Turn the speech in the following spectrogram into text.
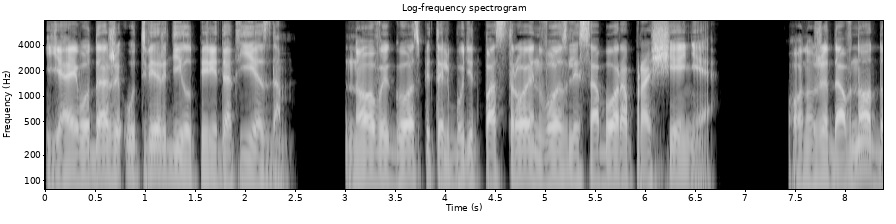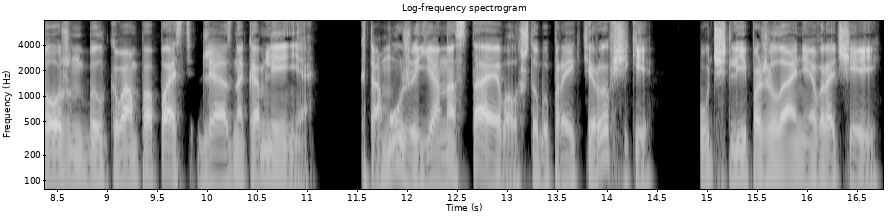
я его даже утвердил перед отъездом. Новый госпиталь будет построен возле собора Прощения. Он уже давно должен был к вам попасть для ознакомления. К тому же я настаивал, чтобы проектировщики учли пожелания врачей.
